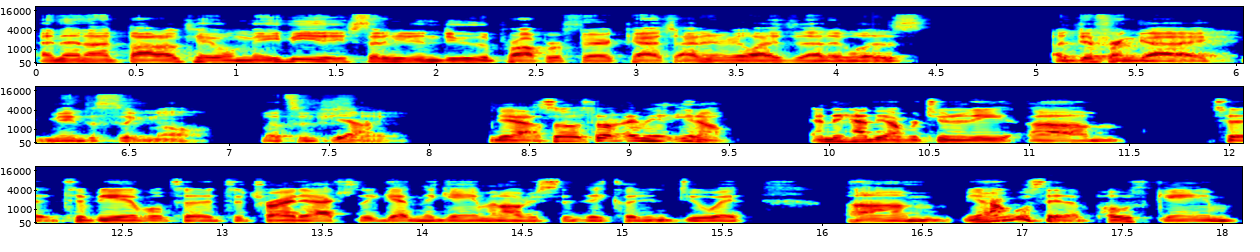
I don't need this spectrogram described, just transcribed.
and then I thought, okay, well maybe they said he didn't do the proper fair catch. I didn't realize that it was a different guy made the signal. That's interesting. Yeah, yeah. So so I mean, you know, and they had the opportunity um, to to be able to to try to actually get in the game, and obviously they couldn't do it. Um, you know, I will say that post game,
